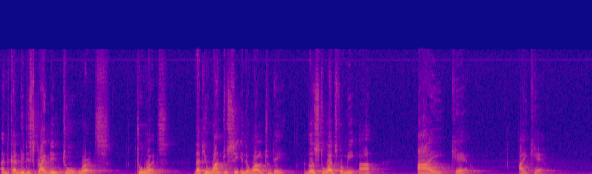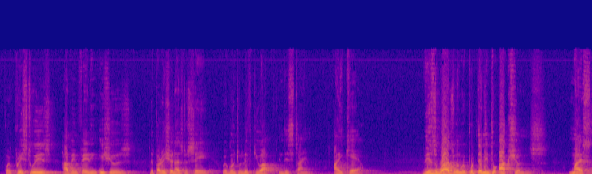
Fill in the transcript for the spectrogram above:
and can be described in two words, two words that you want to see in the world today. And those two words for me are, I care. I care. For a priest who is having failing issues, the parishioners to say, we're going to lift you up in this time. I care. These words, when we put them into actions, must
